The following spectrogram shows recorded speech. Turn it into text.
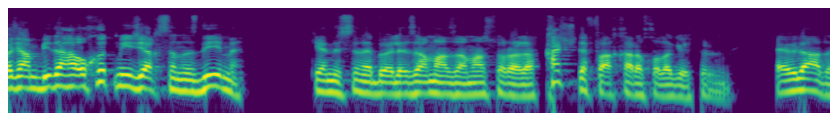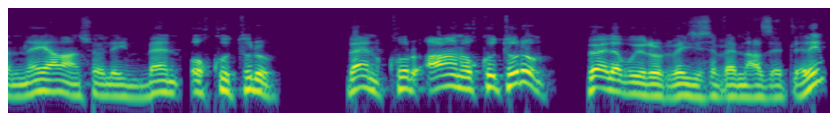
Hocam bir daha okutmayacaksınız değil mi? Kendisine böyle zaman zaman sorarlar. Kaç defa karakola götürülmüş? Evladım ne yalan söyleyeyim ben okuturum. Ben Kur'an okuturum. Böyle buyurur Veciz Efendi Hazretleri.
